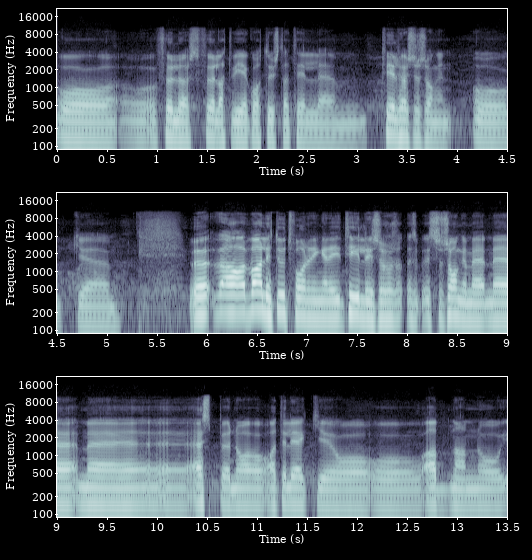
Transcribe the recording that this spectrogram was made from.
Og, og føler, føler, at vi er godt rusta til, til høstsesongen. Og det var litt utfordringer i tidlig sesongen med, med, med, Espen og Ateleki og, og Adnan og,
